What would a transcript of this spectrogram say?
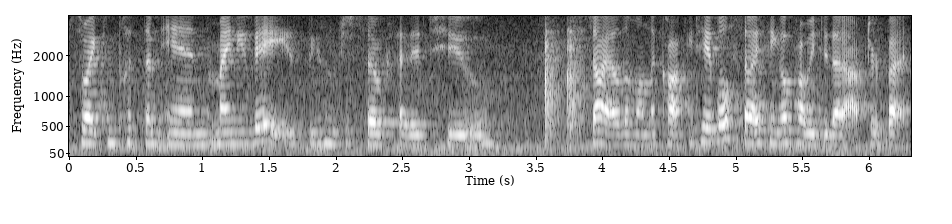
so I can put them in my new vase because I'm just so excited to style them on the coffee table. So I think I'll probably do that after. But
